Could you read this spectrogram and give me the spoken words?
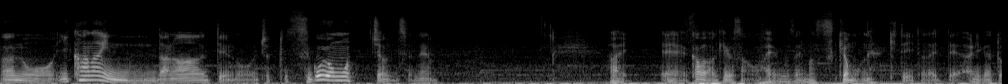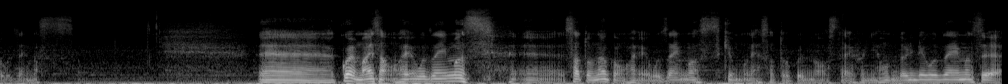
あの行かないんだなっていうのをちょっとすごい思っちゃうんですよね。はい、えー、川明さんおはようございます。今日もね来ていただいてありがとうございます。えー、小山愛さんおはようございます、えー、佐藤直君おはようございます。今日もね佐藤君のスタイフ2本撮りでございます。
